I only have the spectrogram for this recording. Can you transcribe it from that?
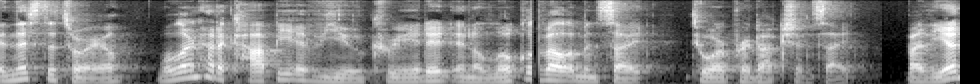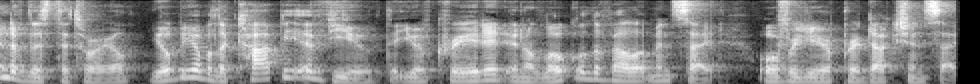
In this tutorial, we'll learn how to copy a view created in a local development site to our production site. By the end of this tutorial, you'll be able to copy a view that you have created in a local development site over your production site,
